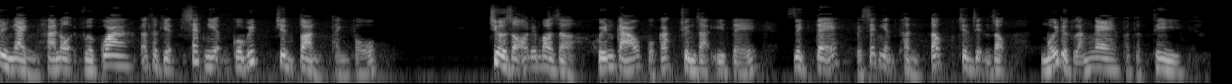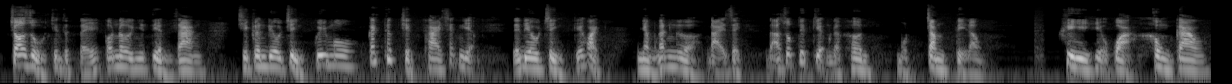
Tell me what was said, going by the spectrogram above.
là hình ảnh Hà Nội vừa qua đã thực hiện xét nghiệm COVID trên toàn thành phố. Chưa rõ đến bao giờ khuyến cáo của các chuyên gia y tế, dịch tễ về xét nghiệm thần tốc trên diện rộng mới được lắng nghe và thực thi, cho dù trên thực tế có nơi như Tiền Giang chỉ cần điều chỉnh quy mô, cách thức triển khai xét nghiệm để điều chỉnh kế hoạch nhằm ngăn ngừa đại dịch đã giúp tiết kiệm được hơn 100 tỷ đồng. Khi hiệu quả không cao,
